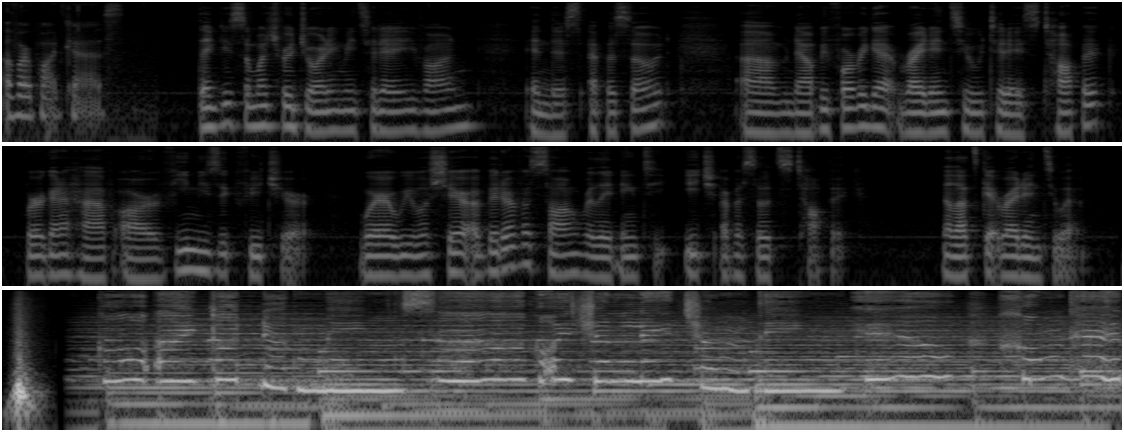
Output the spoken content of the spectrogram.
of our podcast. Thank you so much for joining me today, Yvonne, in this episode. Um, now, before we get right into today's topic, we're going to have our V Music feature where we will share a bit of a song relating to each episode's topic. Now, let's get right into it. Có khỏi chân lý trong tình yêu, không thể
